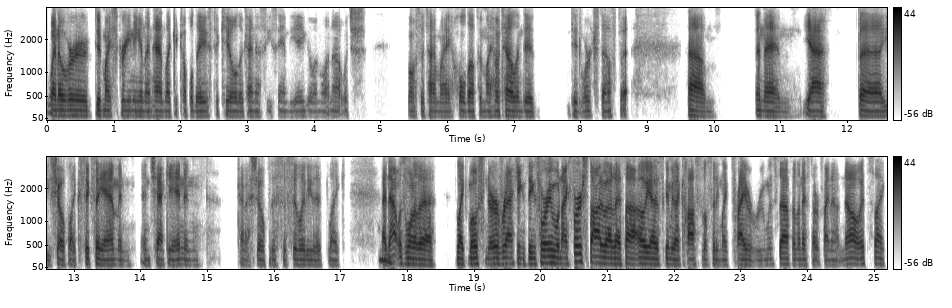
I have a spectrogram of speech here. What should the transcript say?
went over, did my screening, and then had like a couple days to kill to kind of see San Diego and whatnot. Which most of the time I holed up in my hotel and did did work stuff. But um, and then yeah, the you show up like 6 a.m. and and check in and kind of show up at this facility that like, and that was one of the like most nerve wracking things for me. When I first thought about it, I thought, oh yeah, it's gonna be like hospital setting, like private room and stuff. And then I start finding out, no, it's like,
